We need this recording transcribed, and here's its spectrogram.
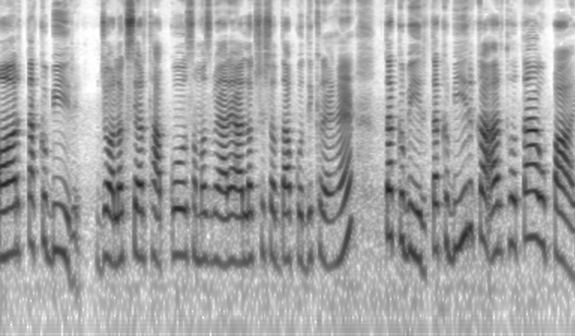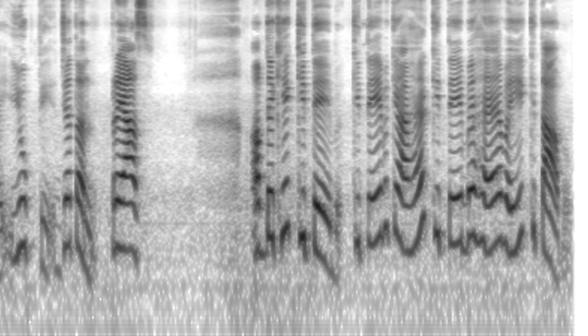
और तकबीर, जो अलग से अर्थ आपको समझ में आ रहे हैं, अलग से शब्द आपको दिख रहे हैं। तकबीर तकबीर का अर्थ होता है उपाय, युक्ति, जतन, प्रयास। अब देखिए कितेब। कितेब क्या है? कितेब है वही किताब।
